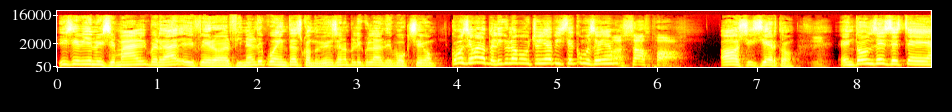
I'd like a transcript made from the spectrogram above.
hice bien o hice mal, ¿verdad? Eh, Pero al final de cuentas, cuando vimos una película de boxeo. ¿Cómo se llama la película, Poncho? ¿Ya viste cómo se llama? A Southpaw. Oh, sí, cierto. Entonces, este.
